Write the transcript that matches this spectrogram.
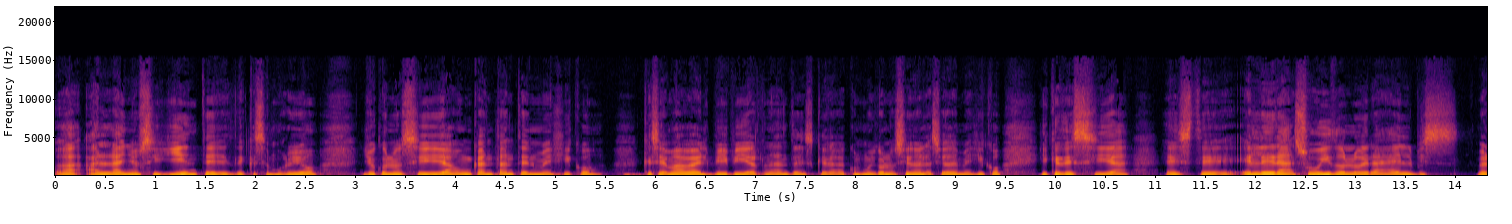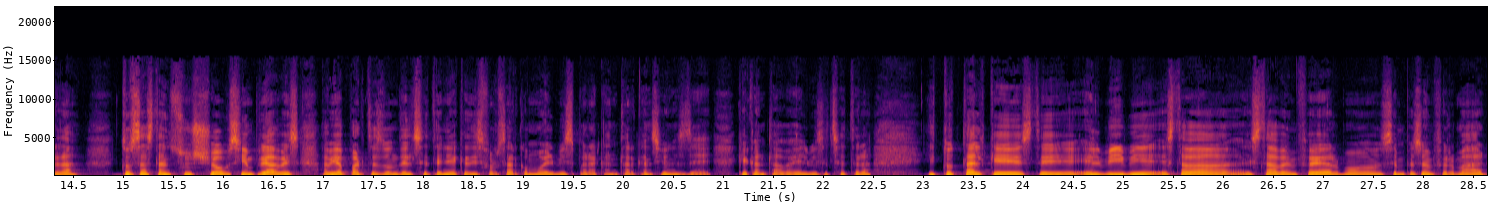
al año siguiente de que se murió, yo conocí a un cantante en México que se llamaba el Vivi Hernández, que era muy conocido en la Ciudad de México, y que decía, este, él era, su ídolo era Elvis. ¿verdad? Entonces hasta en su show siempre a veces había partes donde él se tenía que disforzar como Elvis para cantar canciones de que cantaba Elvis, etcétera. Y total que este el Vivi estaba estaba enfermo, se empezó a enfermar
